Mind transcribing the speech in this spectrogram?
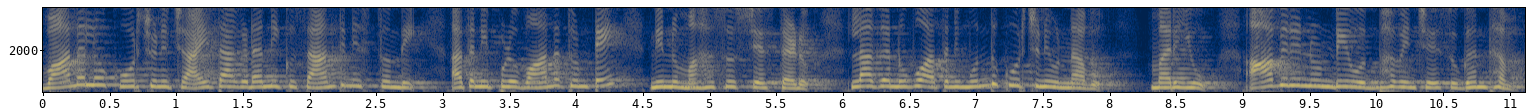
వానలో కూర్చుని చాయ్ తాగడం నీకు శాంతినిస్తుంది. అతనిప్పుడు వానతుంటే నిన్ను మహసూస్ చేస్తాడు. లాగా నువ్వు అతని ముందు కూర్చుని ఉన్నావు. మరియు ఆవిరి నుండి ఉద్భవించే సుగంధం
